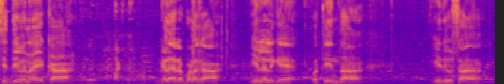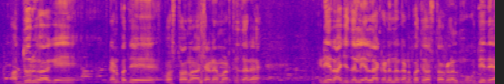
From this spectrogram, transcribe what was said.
ಸಿದ್ಧಿವಿನಾಯಕ, ಗೆಳೆಯರ ಬಳಗ ಇಲ್ಲಲಿಗೆ ವತಿಯಿಂದ ಈ ದಿವಸ ಅದ್ಧೂರಿಯಾಗಿ ಗಣಪತಿ ಉತ್ಸವನ ಆಚರಣೆ ಮಾಡ್ತಿದ್ದಾರೆ. ಇಡೀ ರಾಜ್ಯದಲ್ಲಿ ಎಲ್ಲ ಕಡೆಯೂ ಗಣಪತಿ ಉತ್ಸವಗಳಲ್ಲಿ ಮುಗಿದಿದೆ.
